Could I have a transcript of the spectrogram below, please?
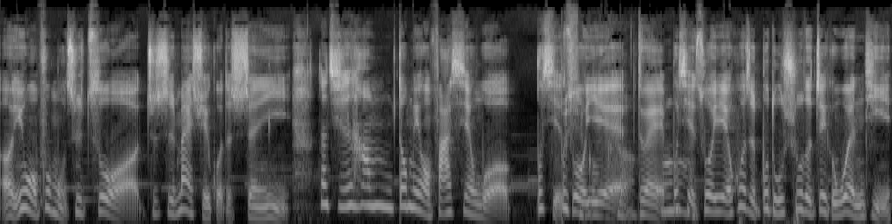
呃，因为我父母是做就是卖水果的生意，那其实他们都没有发现我不写作业，对，不写作业或者不读书的这个问题。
